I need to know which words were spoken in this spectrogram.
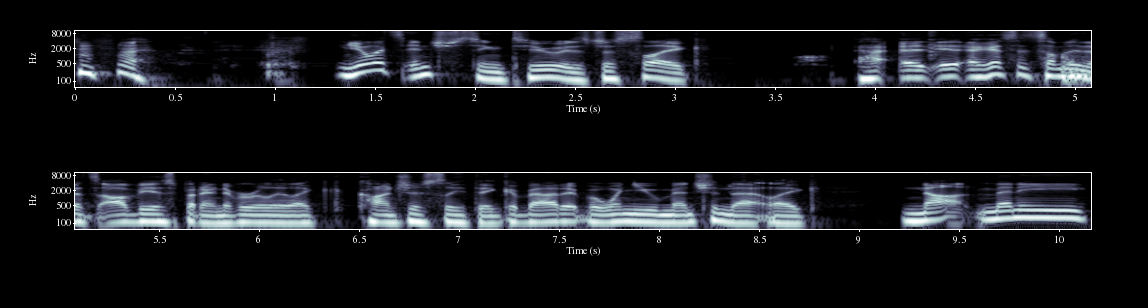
You know what's interesting too is just like ha- it, it- I guess it's something that's obvious, but I never really like consciously think about it. But when you mention that, like, not many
